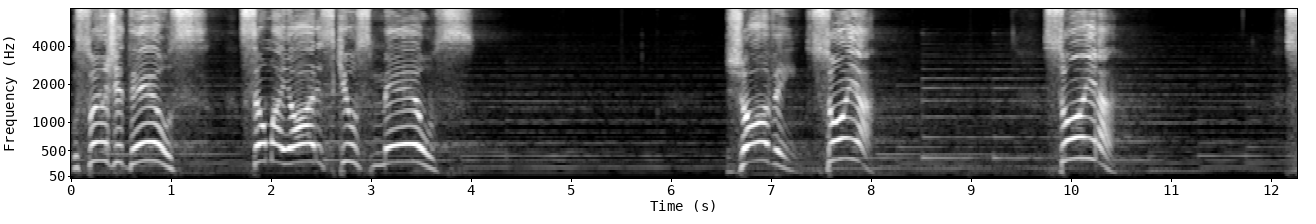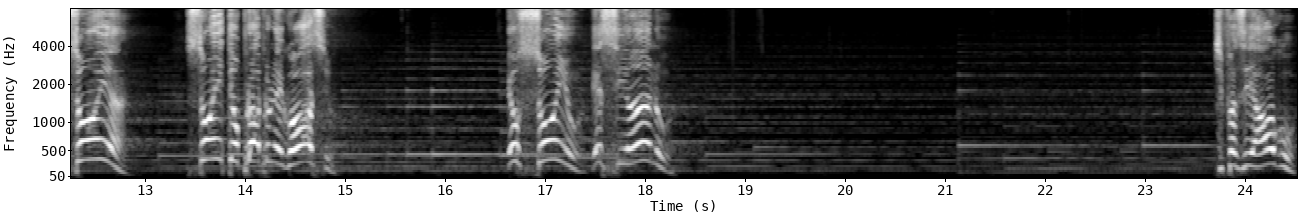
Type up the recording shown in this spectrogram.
Os sonhos de Deus são maiores que os meus. Jovem, sonha. Sonha. Sonha. Sonhe teu próprio negócio. Eu sonho esse ano de fazer algo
